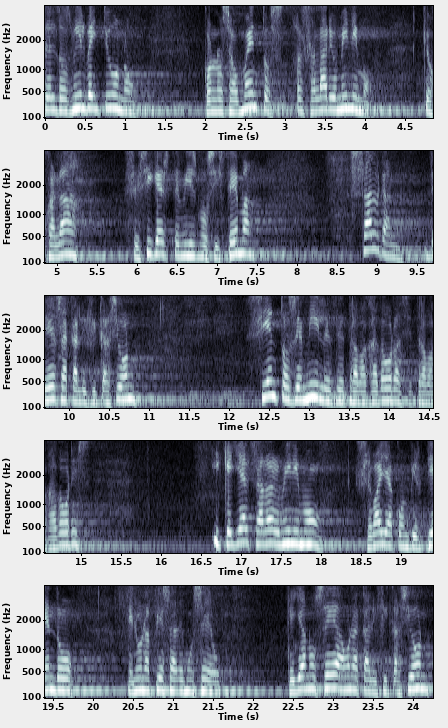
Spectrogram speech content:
el 2021, con los aumentos al salario mínimo, que ojalá se siga este mismo sistema, salgan de esa calificación cientos de miles de trabajadoras y trabajadores y que ya el salario mínimo se vaya convirtiendo en una pieza de museo, que ya no sea una calificación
